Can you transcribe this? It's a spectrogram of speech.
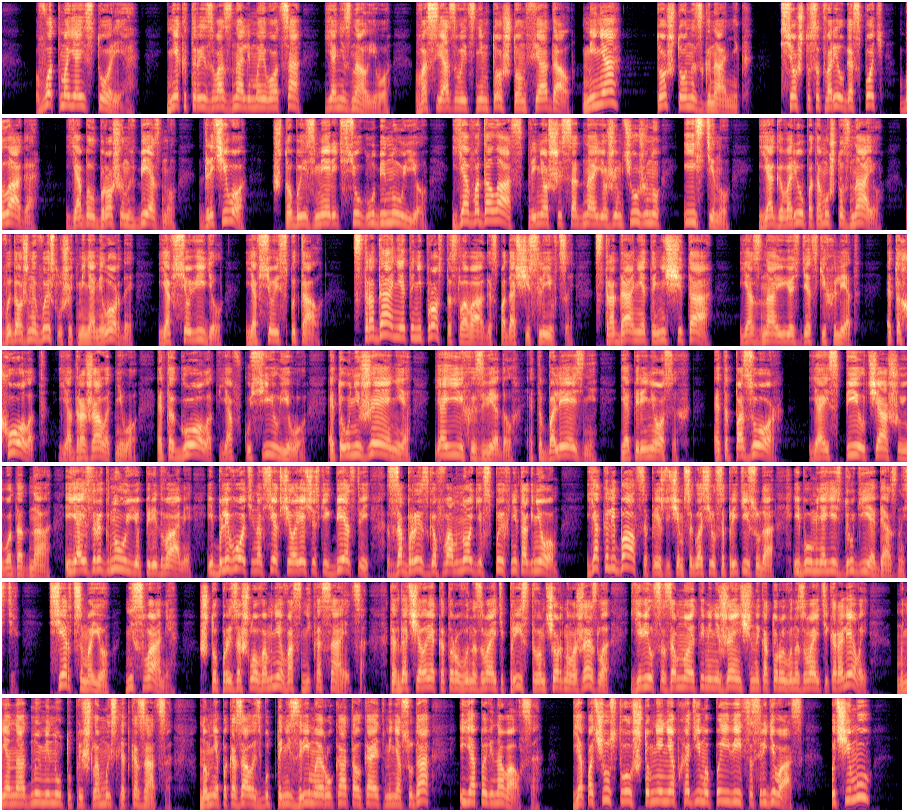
Вот моя история. Некоторые из вас знали моего отца, я не знал его. Вас связывает с ним то, что он феодал. Меня — то, что он изгнанник». Все, что сотворил Господь, — благо. Я был брошен в бездну. Для чего? Чтобы измерить всю глубину ее. Я водолаз, принесший со дна ее жемчужину, истину. Я говорю, потому что знаю. Вы должны выслушать меня, милорды. Я все видел, я все испытал. Страдание — это не просто слова, господа счастливцы. Страдание — это нищета. Я знаю ее с детских лет. Это холод, я дрожал от него. Это голод, я вкусил его. Это унижение, я их изведал. Это болезни, я перенес их. Это позор, я испил чашу его до дна. И я изрыгну ее перед вами. И блевотина всех человеческих бедствий, забрызгав вам ноги, вспыхнет огнем. Я колебался, прежде чем согласился прийти сюда, ибо у меня есть другие обязанности. Сердце мое не с вами». Что произошло во мне, вас не касается. Когда человек, которого вы называете приставом черного жезла, явился за мной от имени женщины, которую вы называете королевой, мне на одну минуту пришла мысль отказаться, но мне показалось, будто незримая рука толкает меня сюда, и я повиновался. Я почувствовал, что мне необходимо появиться среди вас. Почему?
